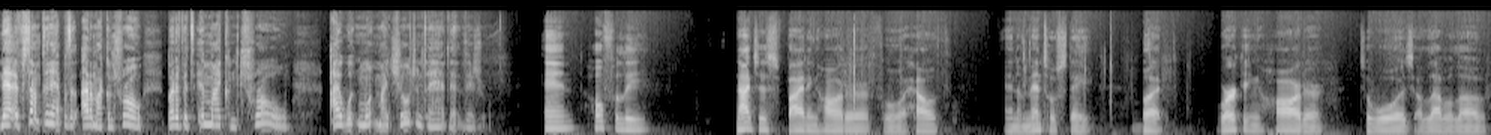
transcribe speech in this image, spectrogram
Now, if something happens that's out of my control, but if it's in my control, I wouldn't want my children to have that visual. and hopefully not just fighting harder for health and a mental state, but working harder towards a level of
